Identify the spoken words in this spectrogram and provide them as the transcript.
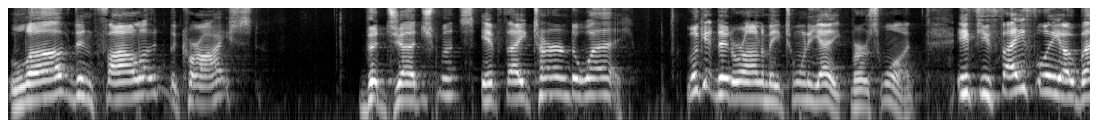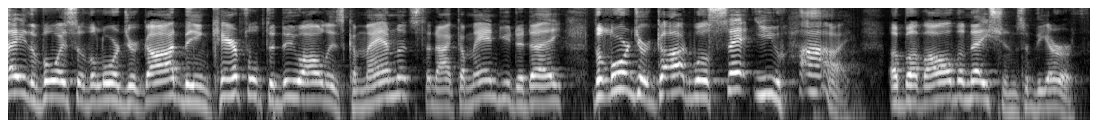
loved and followed the Christ, the judgments if they turned away Look at Deuteronomy 28, verse 1. If you faithfully obey the voice of the Lord your God, being careful to do all his commandments that I command you today, the Lord your God will set you high above all the nations of the earth.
